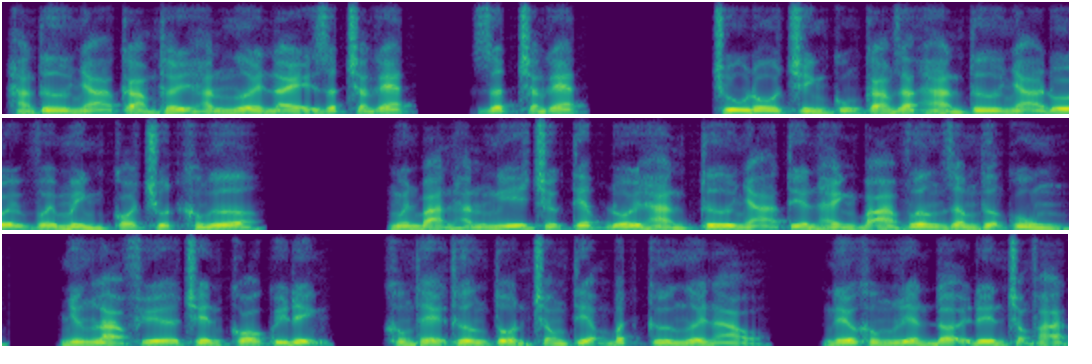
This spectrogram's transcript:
Hàn Tư Nhã cảm thấy hắn người này rất chán ghét, rất chán ghét. Chu Đô Chính cũng cảm giác Hàn Tư Nhã đối với mình có chút không ưa. Nguyên bản hắn nghĩ trực tiếp đối Hàn Tư Nhã tiến hành bá vương dâm thượng cung, nhưng là phía trên có quy định, không thể thương tổn trong tiệm bất cứ người nào, nếu không liền đợi đến trọng phạt.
